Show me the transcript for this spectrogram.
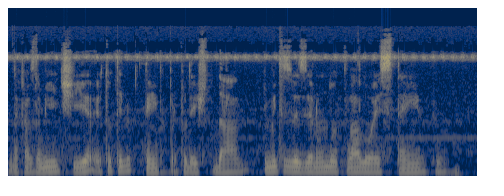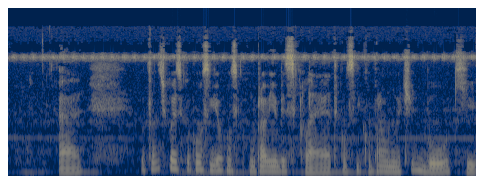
na casa da minha tia, eu tô tendo tempo para poder estudar. E muitas vezes eu não dou valor a esse tempo. É, o tanto de coisa que eu consegui, eu consegui comprar minha bicicleta, consegui comprar um notebook.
